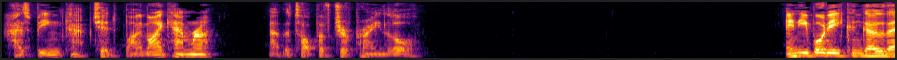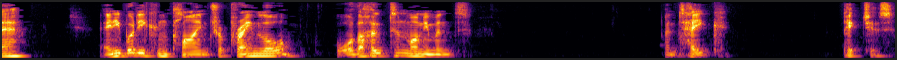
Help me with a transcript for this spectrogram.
has been captured by my camera at the top of Traprain Law. Anybody can go there. Anybody can climb Traprain Law or the Hopetoun Monument and take pictures.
